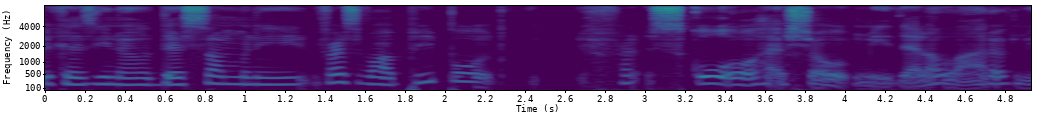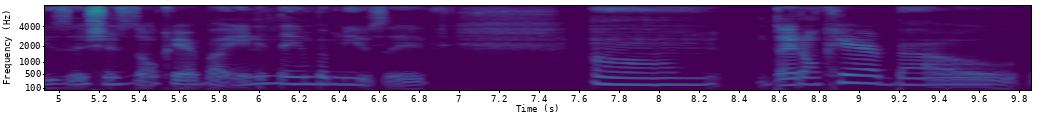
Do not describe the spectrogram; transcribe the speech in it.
Because you know there's so many. First of all, people school has showed me that a lot of musicians don't care about anything but music. Um they don't care about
